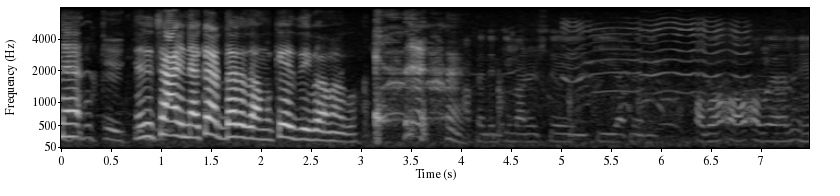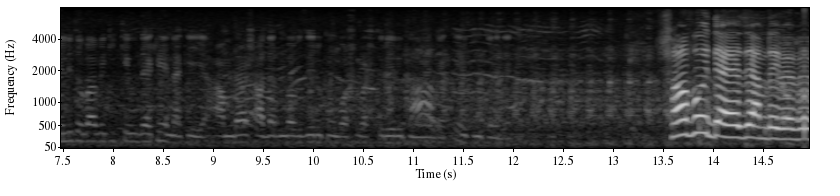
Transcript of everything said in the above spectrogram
না। চাই কার ধারে কে দিবা আমাকে আপনাদের কি মানুষ কি অবহেলিতভাবে কি কেউ দেখে? নাকি আমরা সাধারণভাবে যেরকম বসবাস করি এরকম এরকম করে দেখে? সবই দেয় যে আমরা এইভাবে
